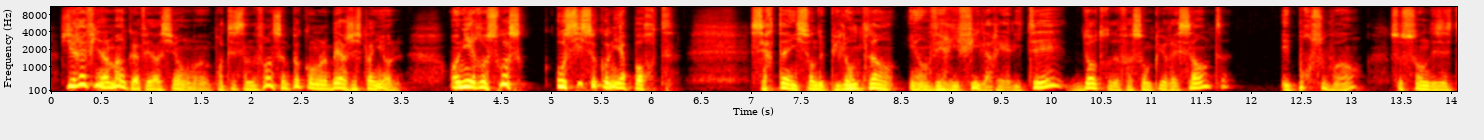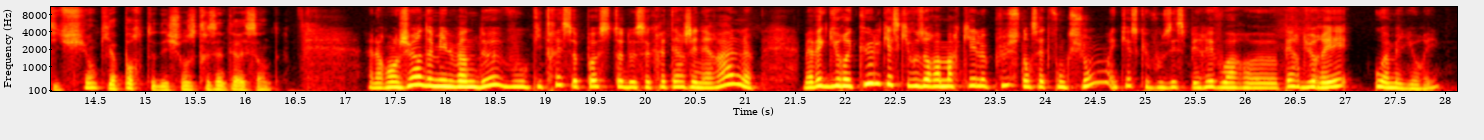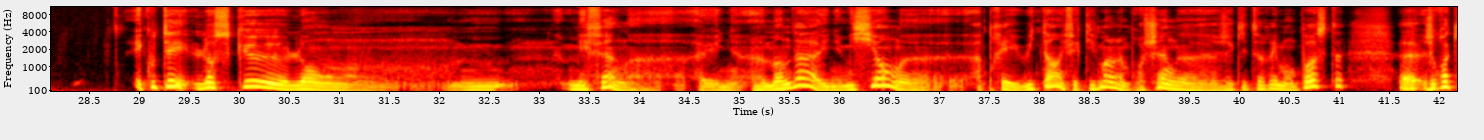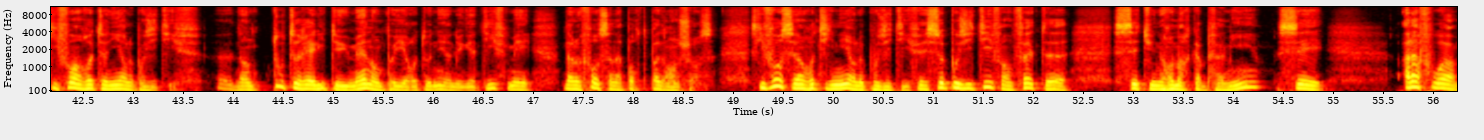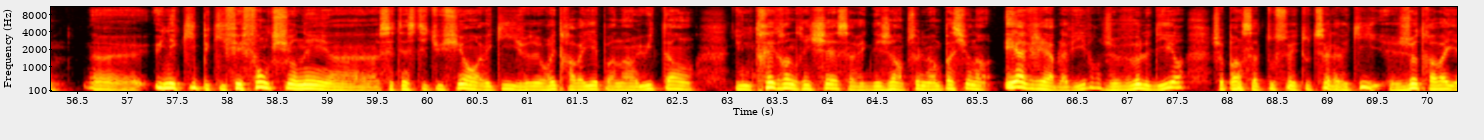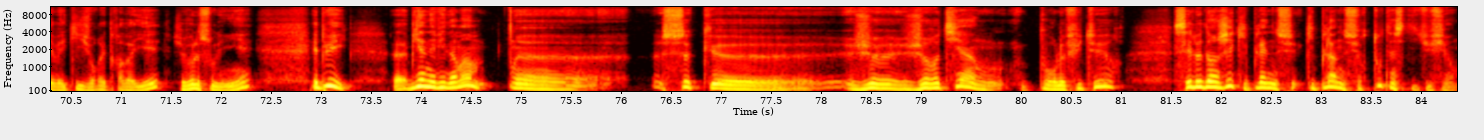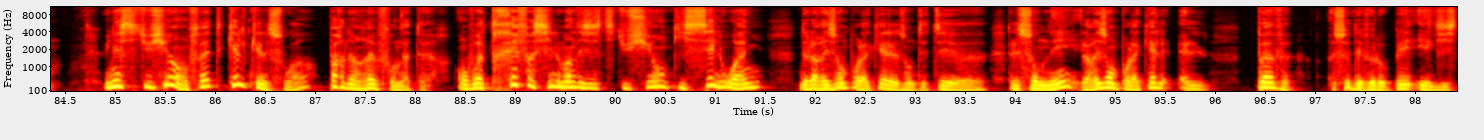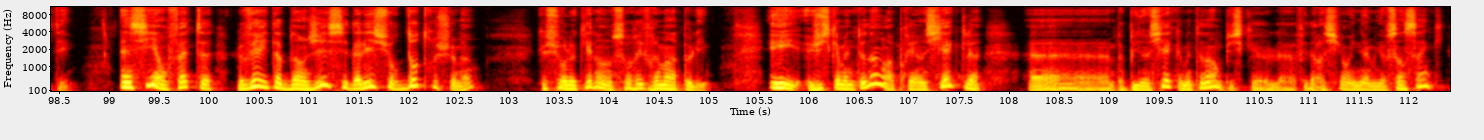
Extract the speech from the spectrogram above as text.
Je dirais finalement que la Fédération protestante de France, c'est un peu comme le berge espagnol. On y reçoit aussi ce qu'on y apporte. Certains y sont depuis longtemps et en vérifient la réalité, d'autres de façon plus récente, et pour souvent, ce sont des institutions qui apportent des choses très intéressantes. Alors en juin 2022, vous quitterez ce poste de secrétaire général, mais avec du recul, qu'est-ce qui vous aura marqué le plus dans cette fonction et qu'est-ce que vous espérez voir euh, perdurer ou améliorer? Écoutez, lorsque l'on met fin à, un mandat, à une mission. après huit ans, effectivement, l'an prochain, je quitterai mon poste. je crois qu'il faut en retenir le positif. Dans toute réalité humaine, on peut y retenir un négatif, mais dans le fond, ça n'apporte pas grand-chose. Ce qu'il faut, c'est en retenir le positif. Et ce positif, en fait, c'est une remarquable famille. C'est à la fois euh, une équipe qui fait fonctionner euh, cette institution avec qui j'aurais travaillé pendant huit ans d'une très grande richesse avec des gens absolument passionnants et agréables à vivre, je veux le dire. Je pense à tous ceux et toutes celles avec qui je travaille, avec qui j'aurais travaillé, je veux le souligner. Et puis, euh, bien évidemment, ce que je, je, retiens pour le futur, c'est le danger qui plane, qui plane sur toute institution. Une institution, en fait, quelle qu'elle soit, part d'un rêve fondateur. On voit très facilement des institutions qui s'éloignent de la raison pour laquelle elles ont été, euh, elles sont nées, la raison pour laquelle elles peuvent se développer et exister. Ainsi, en fait, le véritable danger, c'est d'aller sur d'autres chemins que sur lesquels on serait vraiment appelé. Et jusqu'à maintenant, après un siècle, euh, un peu plus d'un siècle maintenant, puisque la fédération est née en 1905,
